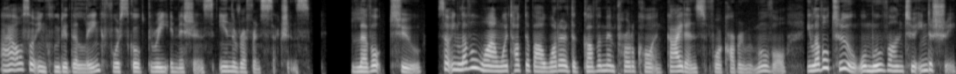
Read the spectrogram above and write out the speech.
I also included the link for scope 3 emissions in the reference sections. Level 2 so in level one, we talked about what are the government protocol and guidance for carbon removal. In level two, we'll move on to industry.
